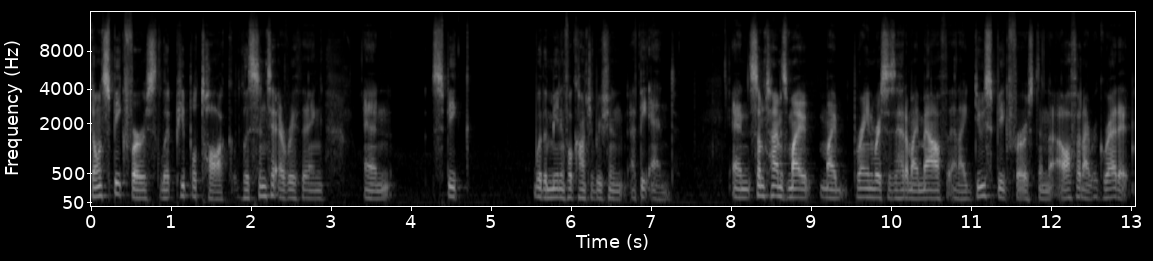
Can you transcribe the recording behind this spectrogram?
don't speak first, let people talk, listen to everything, and speak with a meaningful contribution at the end. And sometimes my, my brain races ahead of my mouth, and I do speak first, and often I regret it.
